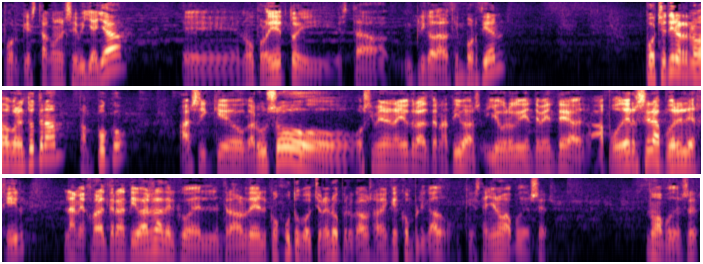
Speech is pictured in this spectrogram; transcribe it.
porque está con el Sevilla ya, eh, nuevo proyecto y está implicado al 100%. Pochettino renovado con el Tottenham, tampoco. Así que o Caruso o, o Simeone hay otras alternativas. Y yo creo que, evidentemente, a, a poder ser, a poder elegir, la mejor alternativa es la del el entrenador del conjunto colchonero. Pero claro, saben que es complicado, que este año no va a poder ser. No va a poder ser.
